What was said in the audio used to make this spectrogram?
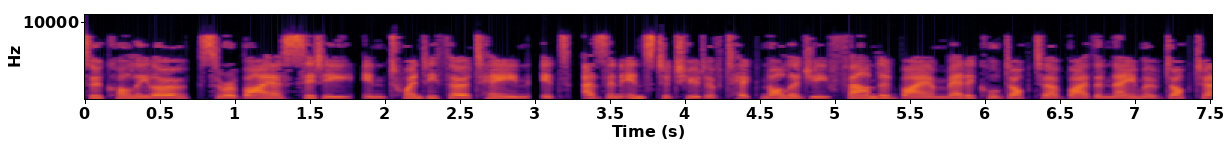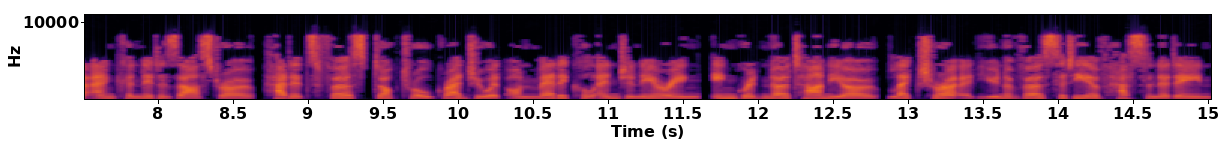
Sukolilo, Surabaya City. In 2013, it's, as an institute of technology founded by a medical doctor by the name of Dr. Angka Nitisastro, had its first doctoral graduate on medical engineering, Ingrid Nurtanio, lecturer at University of Hasanuddin.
